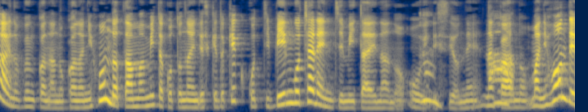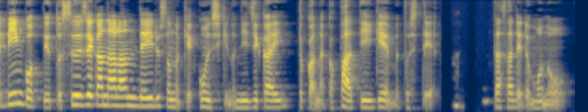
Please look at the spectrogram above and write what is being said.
海外の文化なのかな？日本だとあんま見たことないんですけど、結構こっちビンゴチャレンジみたいなの多いですよね。なんかあの、まあ、日本でビンゴって言うと数字が並んでいるその結婚式の二次会とかなんかパーティーゲームとして出されるものを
